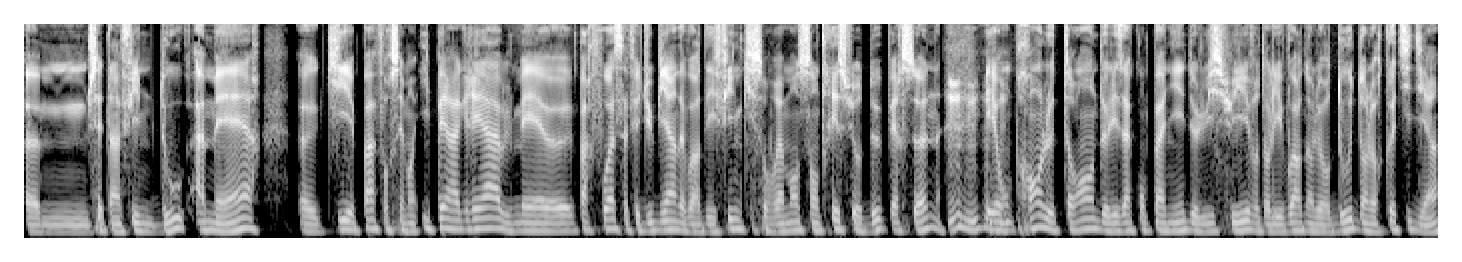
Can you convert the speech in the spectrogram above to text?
c'est un film doux, amer, euh, qui est pas forcément hyper agréable, mais euh, parfois ça fait du bien d'avoir des films qui sont vraiment centrés sur deux personnes et on prend le temps de les accompagner, de lui suivre, de les voir dans leurs doutes, dans leur quotidien.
